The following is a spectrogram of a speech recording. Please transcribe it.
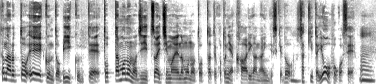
となると A 君と B 君って取ったものの事実は1万円のものを取ったってことには変わりがないんですけど、さっき言った要保護性。うん。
